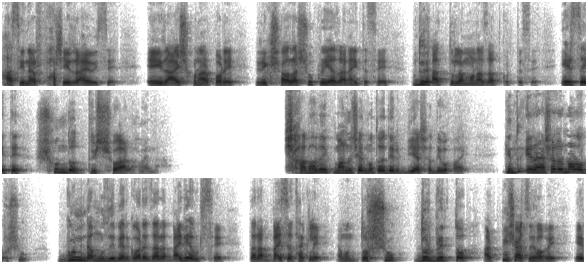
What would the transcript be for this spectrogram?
হাসিনার ফাঁসির রায় হয়েছে এই রায় শোনার পরে রিক্সাওয়ালা শুক্রিয়া জানাইতেছে, দুই হাত তোলা মোনাজাত করতেছে। এর চাইতে সুন্দর দৃশ্য আর হয় না। স্বাভাবিক মানুষের মতো এদের বিয়া শাদিও হয়। কিন্তু এরা আসলে নরপশু। গুন্ডা মুজিবের ঘরে যারা বাইরে উঠছে, তারা বাইসে থাকলে এমন দস্যু, দুর্বৃত্ত আর পিসাচে হবে, এর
